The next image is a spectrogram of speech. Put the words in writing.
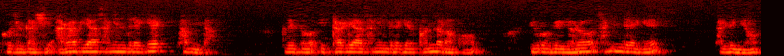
그것을 다시 아라비아 상인들에게 팝니다. 그래서 이탈리아 상인들에게 건너가고 유럽의 여러 상인들에게 팔리며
